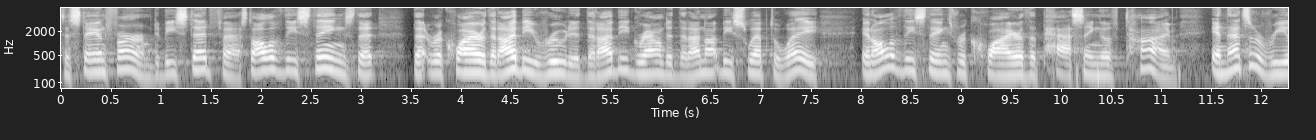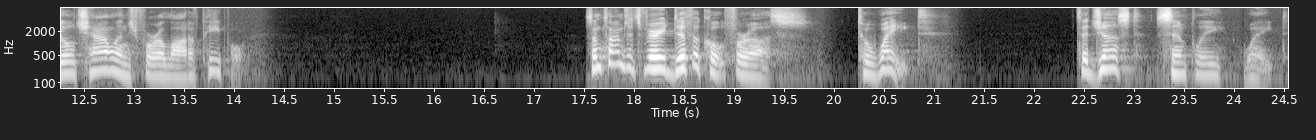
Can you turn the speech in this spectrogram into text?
to stand firm, to be steadfast, all of these things that that require that I be rooted, that I be grounded, that I not be swept away. And all of these things require the passing of time. And that's a real challenge for a lot of people. Sometimes it's very difficult for us to wait, to just simply wait.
